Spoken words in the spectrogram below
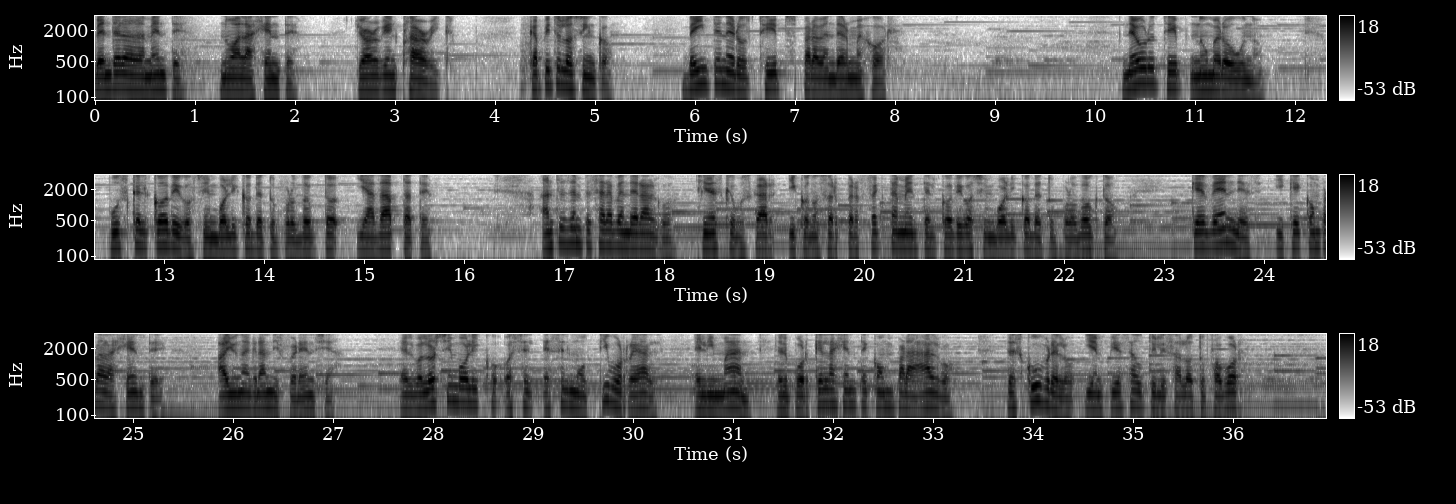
Véndele a la mente, no a la gente. Jorgen Clarick. Capítulo 5. 20 neurotips para vender mejor. Neurotip número 1. Busca el código simbólico de tu producto y adáptate. Antes de empezar a vender algo, tienes que buscar y conocer perfectamente el código simbólico de tu producto. ¿Qué vendes y qué compra la gente? Hay una gran diferencia. El valor simbólico es el, es el motivo real, el imán, el por qué la gente compra algo. Descúbrelo y empieza a utilizarlo a tu favor.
